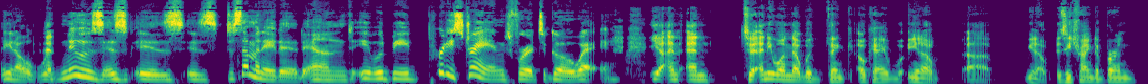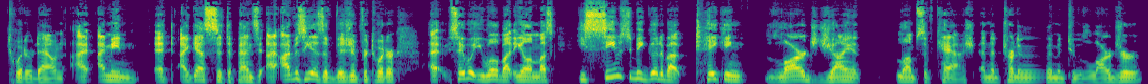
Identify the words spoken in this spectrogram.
you know what news is is is disseminated, and it would be pretty strange for it to go away. Yeah, and and to anyone that would think, okay, you know, uh, you know, is he trying to burn Twitter down? I, I mean, it, I guess it depends. I, obviously, he has a vision for Twitter. Uh, say what you will about Elon Musk, he seems to be good about taking large, giant lumps of cash and then turning them into larger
